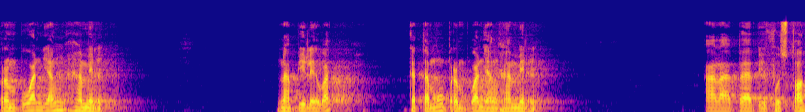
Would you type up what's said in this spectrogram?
perempuan yang hamil Nabi lewat ketemu perempuan yang hamil ala babi fustot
